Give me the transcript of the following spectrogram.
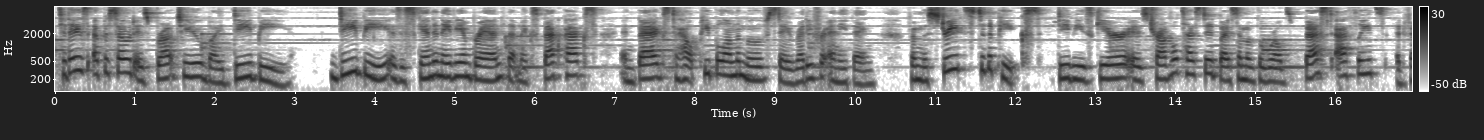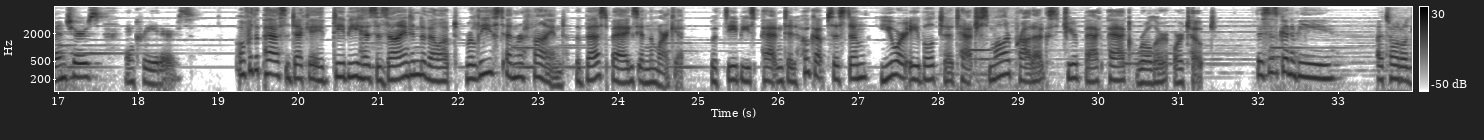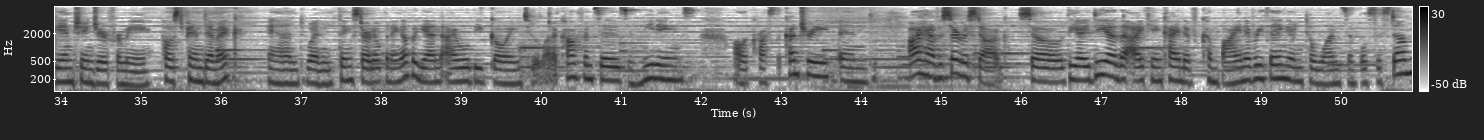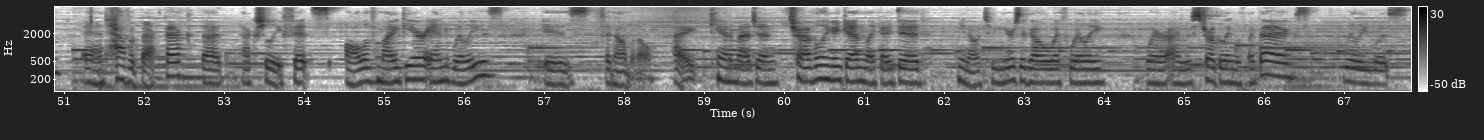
Today's episode is brought to you by DB. DB is a Scandinavian brand that makes backpacks and bags to help people on the move stay ready for anything. From the streets to the peaks, DB's gear is travel tested by some of the world's best athletes, adventurers, and creators. Over the past decade, DB has designed and developed, released, and refined the best bags in the market. With DB's patented hookup system, you are able to attach smaller products to your backpack, roller, or tote. This is going to be a total game changer for me post pandemic. And when things start opening up again, I will be going to a lot of conferences and meetings all across the country. And I have a service dog. So the idea that I can kind of combine everything into one simple system and have a backpack that actually fits all of my gear and Willie's is phenomenal. I can't imagine traveling again like I did, you know, two years ago with Willie, where I was struggling with my bags. Willie was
